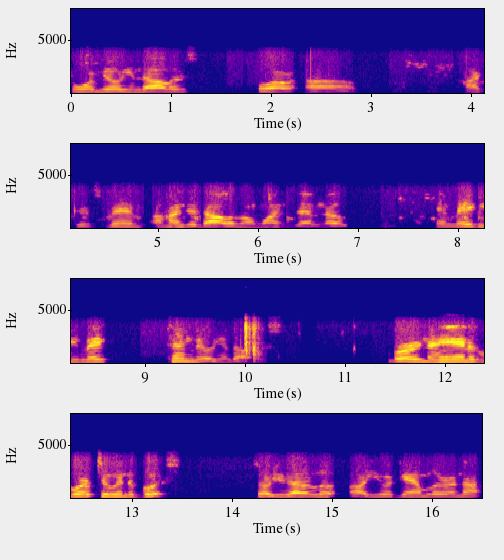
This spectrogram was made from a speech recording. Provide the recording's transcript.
four million dollars, or uh, I could spend a hundred dollars on one Zim note and maybe make ten million dollars. Bird in the hand is worth two in the bush. So you got to look: are you a gambler or not?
